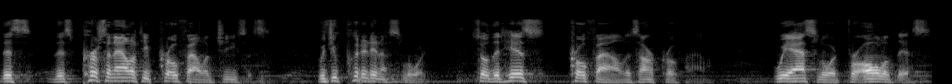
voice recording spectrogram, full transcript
this, this personality profile of Jesus? Would you put it in us, Lord, so that His profile is our profile? We ask, Lord, for all of this.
